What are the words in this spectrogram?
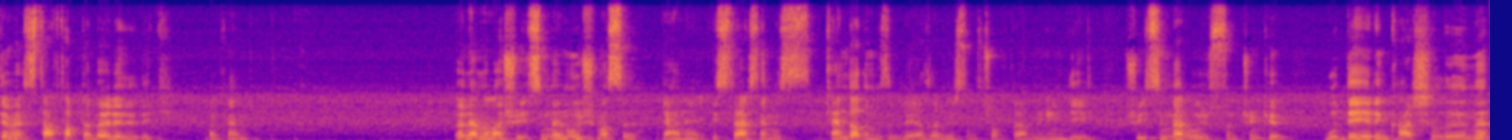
Değil mi? Startup'ta böyle dedik. Bakın. Önemli olan şu isimlerin uyuşması. Yani isterseniz kendi adınızı bile yazabilirsiniz. Çok da mühim değil. Şu isimler uyuşsun. Çünkü bu değerin karşılığını,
